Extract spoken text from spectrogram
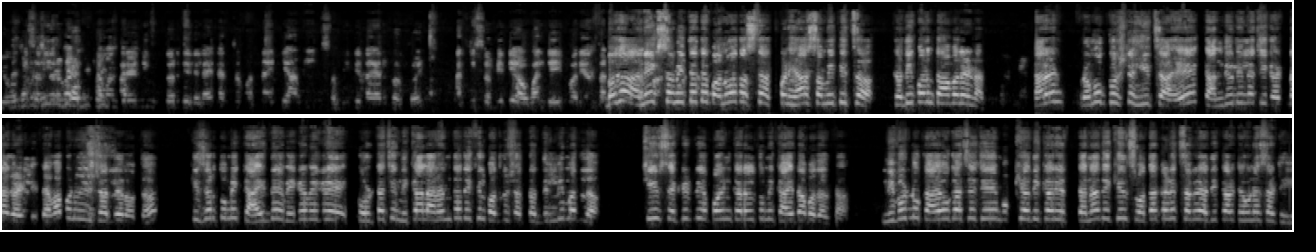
मुख्यमंत्र्यांनी उत्तर दिलेलं आहे. त्यांचं म्हणणं आहे की आम्ही समिती तयार करतोय आणि ती समिती अहवाल देईपर्यंत बघा अनेक समित्या ते बनवत असतात पण ह्या समितीचं कधीपर्यंत अहवाल येणार? कारण प्रमुख गोष्ट हीच आहे कांदिवलीला जी घटना घडली तेव्हा पण मी विचारलेलं होतं की जर तुम्ही कायदे वेगळे वेगळे कोर्टाचे निकाल आल्यानंतर देखील बदलू शकता. दिल्लीमधलं चीफ सेक्रेटरी अपॉइंट करायला तुम्ही कायदा बदलता. निवडणूक आयोगाचे जे मुख्य अधिकारी आहेत त्यांना देखील स्वतःकडेच सगळे अधिकार ठेवण्यासाठी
